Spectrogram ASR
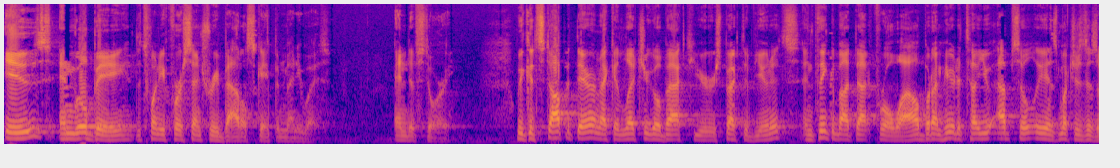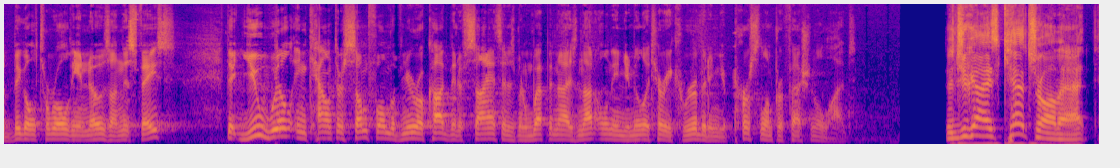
is and will be the 21st century battlescape in many ways. End of story. We could stop it there and I could let you go back to your respective units and think about that for a while, but I'm here to tell you absolutely, as much as there's a big old Tyrolean nose on this face, that you will encounter some form of neurocognitive science that has been weaponized not only in your military career, but in your personal and professional lives. Did you guys catch all that?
